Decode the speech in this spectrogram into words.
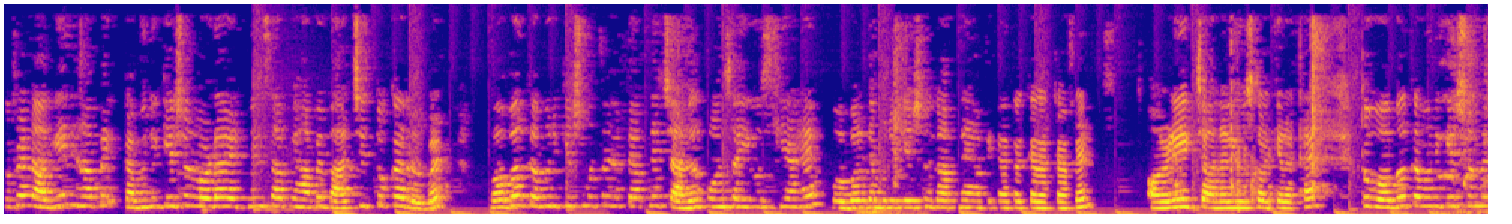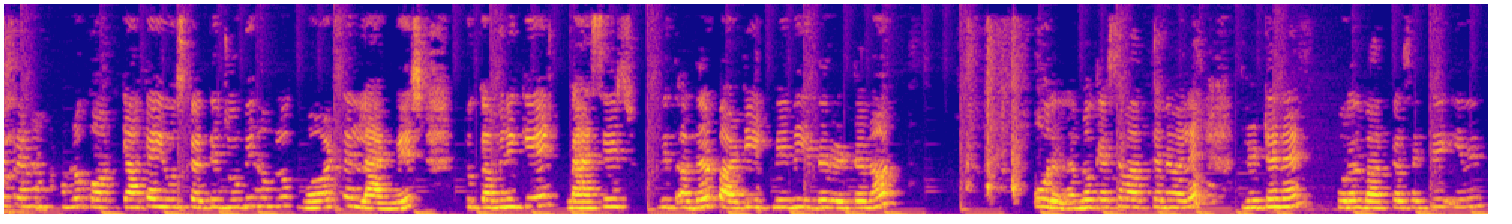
तो फ्रेंड अगेन यहाँ पे कम्युनिकेशन वर्ड है इट मीन आप यहाँ पे बातचीत तो कर रहे हो बट वर्बल कम्युनिकेशन मतलब यहाँ पे आपने चैनल कौन सा यूज़ किया है? वर्बल कम्युनिकेशन का आपने यहाँ पे क्या करके रखा है फ्रेंड ऑलरेडी एक चैनल यूज़ करके रखा है। तो वर्बल कम्युनिकेशन में फ्रेंड हम लोग क्या क्या यूज़ करते हैं? जो भी हम लोग words and language to communicate message with other party it may be either written or oral हम लोग कैसे बात करने वाले रिटर्न एंड ओरल बात कर सकते हैं इवन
